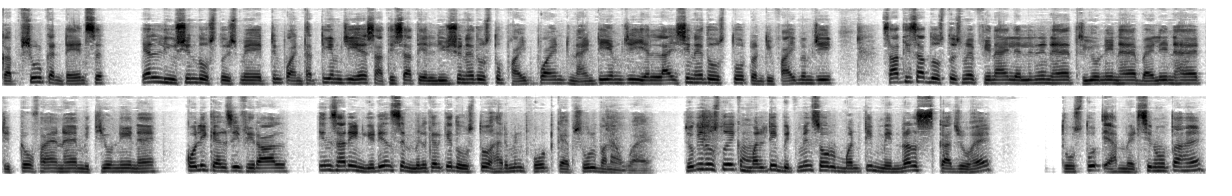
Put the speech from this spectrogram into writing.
कैप्सूल कंटेंट्स एल ल्यूशन दोस्तों, इसमें 18.30 mg है, साथ ही साथ एल ल्यूशन है दोस्तों 5.90 mg एल लाइसिन है दोस्तों 25 mg साथ ही साथ दोस्तों, इसमें फिनाइल एलिनिन है थ्रियोनिन है बैलिन है ट्रिप्टोफैन है मिथियोनिन है कोलिकैल्सीफिराल इन सारे इंग्रेडिएंट्स से मिलकर के दोस्तों हरमिन फोर्ट कैप्सूल बना हुआ है। जो कि दोस्तों, एक मल्टी विटामिन और मल्टी मिनरल्स का जो है, दोस्तों, यह मेडिसिन होता है।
